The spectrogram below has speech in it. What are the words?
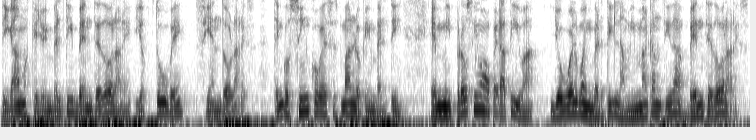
digamos que yo invertí 20 dólares y obtuve 100 dólares. Tengo cinco veces más lo que invertí. En mi próxima operativa yo vuelvo a invertir la misma cantidad, 20 dólares.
